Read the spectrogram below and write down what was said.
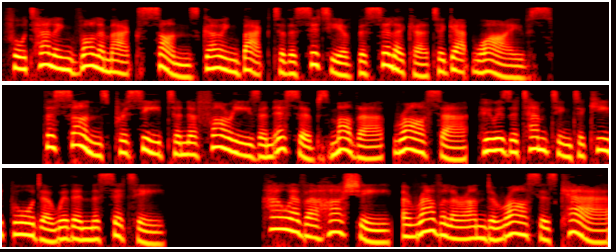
foretelling Volemak's sons going back to the city of Basilica to get wives. The sons proceed to Nefari's and Issib's mother, Rasa, who is attempting to keep order within the city. However Hushi, a raveler under Rasa's care,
